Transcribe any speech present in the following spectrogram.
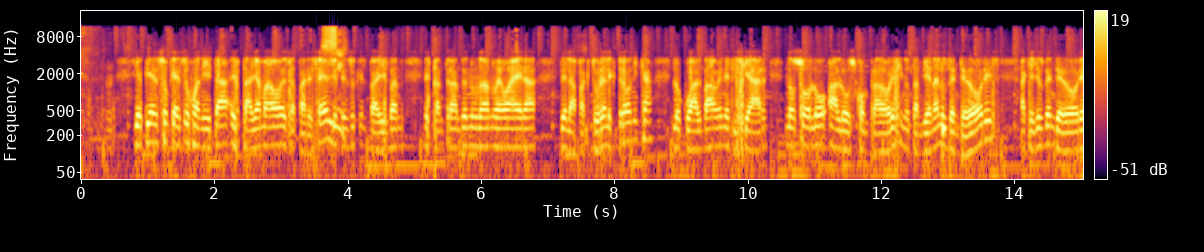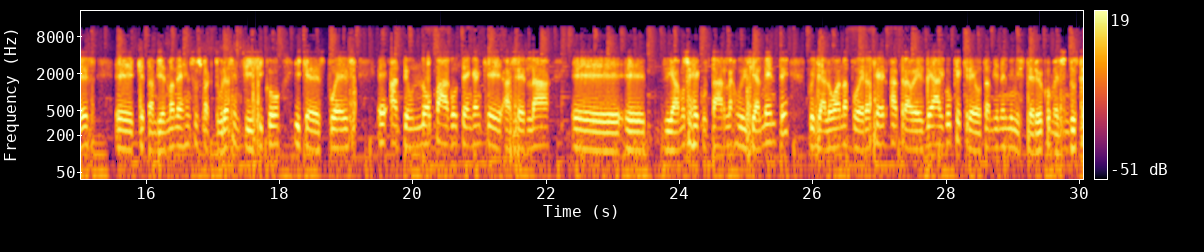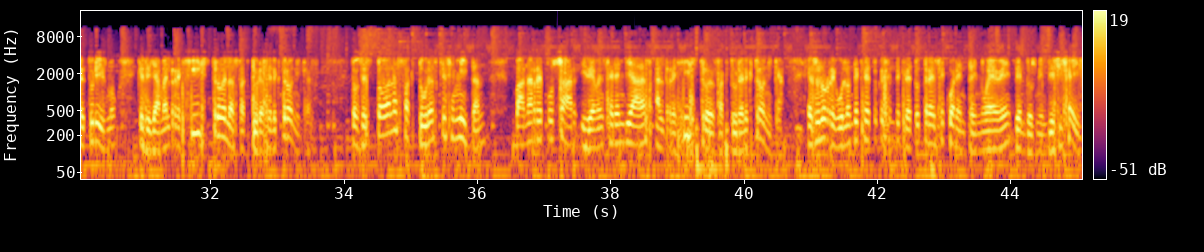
Yo pienso que eso, Juanita, está llamado a desaparecer. Sí. Yo pienso que el país va- está entrando en una nueva era de la factura electrónica, lo cual va a beneficiar no solo a los compradores, sino también a los vendedores, aquellos vendedores eh, que también manejen sus facturas en físico y que después, eh, ante un no pago, tengan que hacerla eh, eh, digamos, ejecutarla judicialmente, pues ya lo van a poder hacer a través de algo que creó también el Ministerio de Comercio, Industria y Turismo, que se llama el registro de las facturas electrónicas. Entonces, todas las facturas que se emitan van a reposar y deben ser enviadas al registro de factura electrónica. Eso lo regula un decreto que es el decreto 1349 del 2016.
